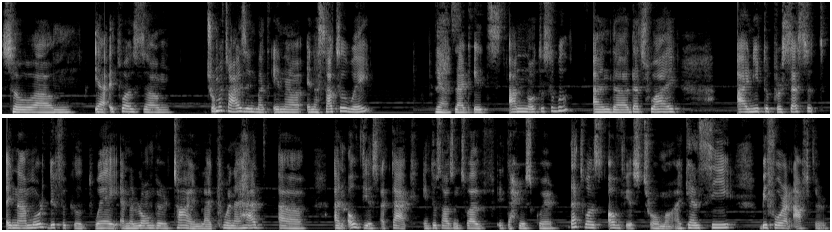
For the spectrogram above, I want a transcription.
So um, yeah, it was um, traumatizing, but in a in a subtle way. Yes, like it's unnoticeable and uh, that's why I need to process it in a more difficult way and a longer time. Like when I had uh, an obvious attack in 2012 in Tahrir Square, that was obvious trauma. I can see before and after.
